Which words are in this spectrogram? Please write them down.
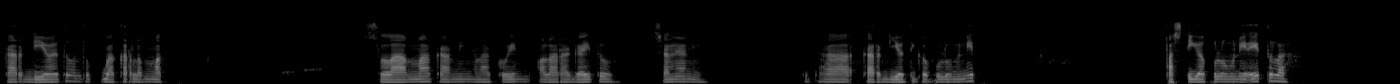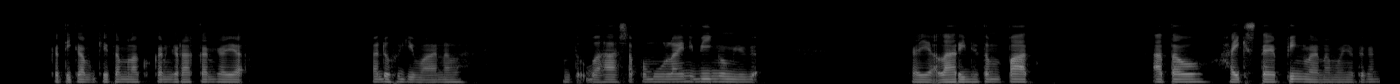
Kardio itu untuk bakar lemak. Selama kami ngelakuin olahraga itu. Misalnya nih kita kardio 30 menit pas 30 menit itulah. Ketika kita melakukan gerakan kayak aduh gimana lah? Untuk bahasa pemula ini bingung juga. Kayak lari di tempat atau high stepping lah namanya tuh kan.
